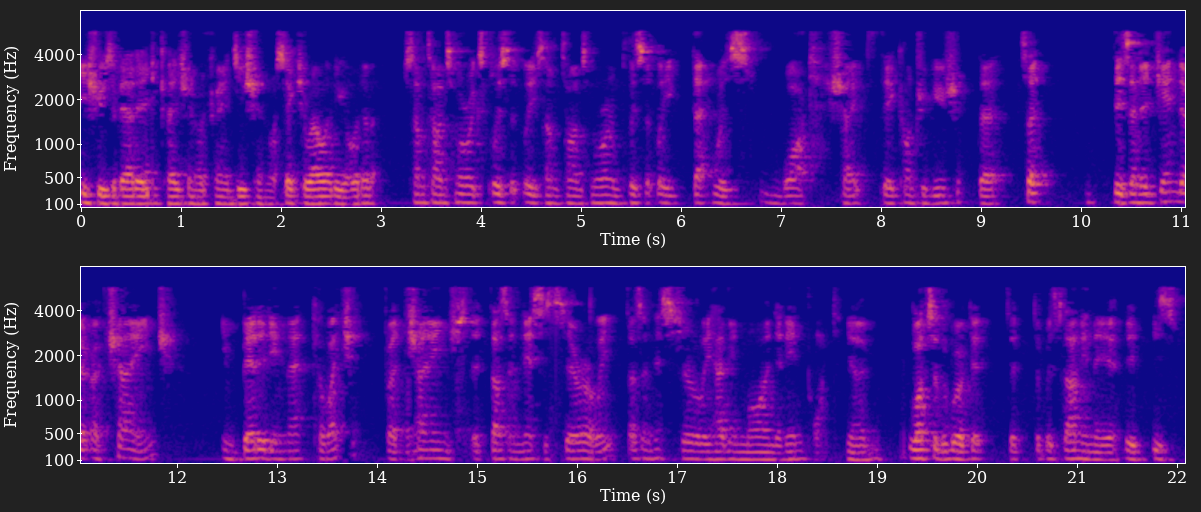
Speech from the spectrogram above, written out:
issues about education or transition or sexuality or whatever. Sometimes more explicitly, sometimes more implicitly, that was what shaped their contribution. That, so there's an agenda of change embedded in that collection, but mm-hmm. change that doesn't necessarily doesn't necessarily have in mind an endpoint. You know, lots of the work that, that, that was done in there is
